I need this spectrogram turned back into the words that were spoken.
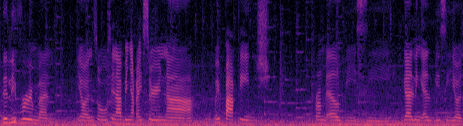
deliverman. Yon So, sinabi niya kay sir na may package from LBC. Galing LBC yon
